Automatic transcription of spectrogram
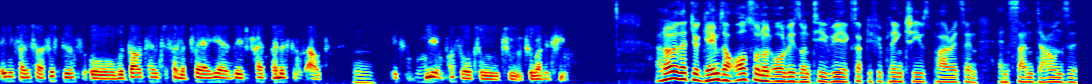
any financial assistance or without having to send a player here and there to try and balance things out, mm. it's nearly impossible to, to, to run a team. I know that your games are also not always on TV, except if you're playing Chiefs, Pirates, and, and Sundowns.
